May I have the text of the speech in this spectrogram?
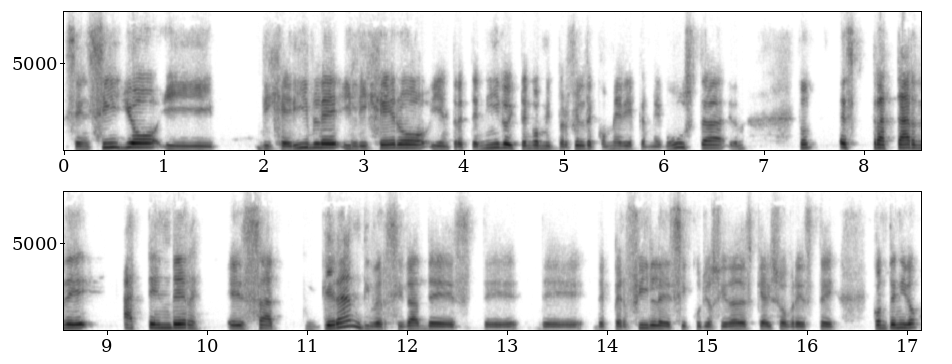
sencillo y digerible y ligero y entretenido y tengo mi perfil de comedia que me gusta. Entonces, es tratar de atender esa gran diversidad de, este, de, perfiles y curiosidades que hay sobre este contenido.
